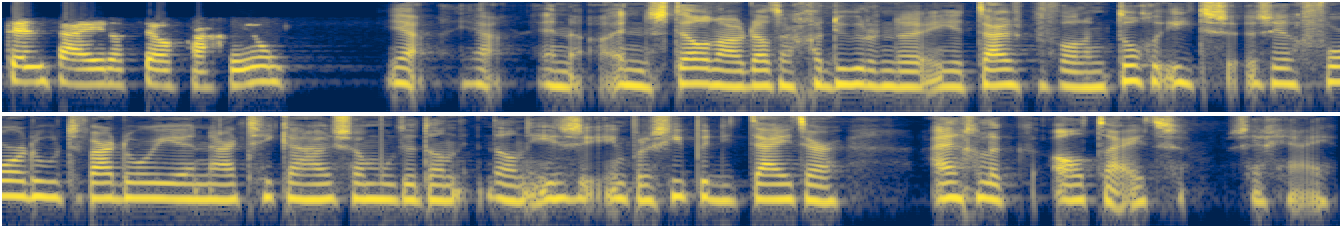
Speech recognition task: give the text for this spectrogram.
Tenzij je dat zelf graag wil. Ja, ja. En, en stel nou dat er gedurende je thuisbevalling toch iets zich voordoet waardoor je naar het ziekenhuis zou moeten, dan, dan is in principe die tijd er eigenlijk altijd, zeg jij.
